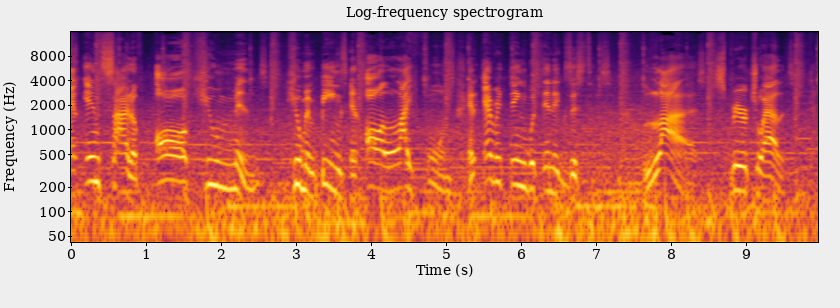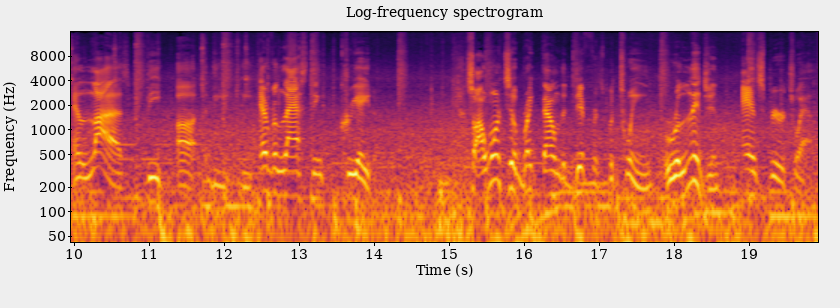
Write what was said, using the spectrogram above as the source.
And inside of all humans, human beings, and all life forms, and everything within existence, lies spirituality and lies the uh, the the everlasting Creator. So I want to break down the difference between religion and spirituality.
